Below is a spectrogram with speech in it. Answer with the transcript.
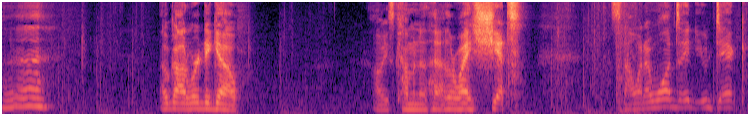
Uh. Oh god, where'd he go? Oh, he's coming the other way. Shit! That's not what I wanted, you dick.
